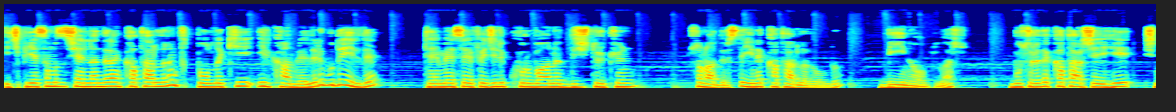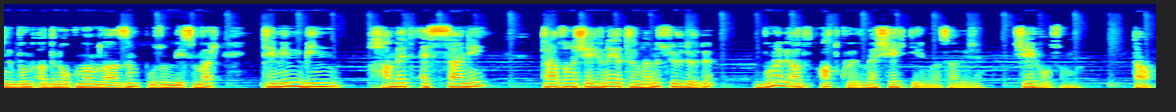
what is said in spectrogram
İç piyasamızı şenlendiren Katarların futboldaki ilk hamleleri bu değildi. TMSF'cilik kurbanı Dijitürk'ün son adresi de yine Katarlar oldu. Bean oldular. Bu sürede Katar Şeyhi, şimdi bunun adını okumam lazım, uzun bir isim var. Temim bin Hamed Essani Trabzon şehrine yatırımlarını sürdürdü. Buna bir ad, ad koyalım ya, şeyh diyelim buna sadece. Şeyh olsun bu. Tamam.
